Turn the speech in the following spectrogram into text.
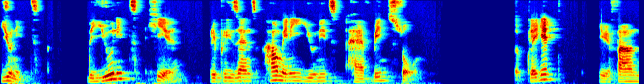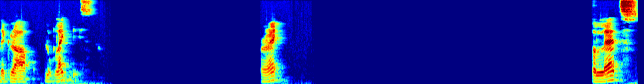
units the units here represents how many units have been sold. So click it you will find the graph look like this all right so let's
